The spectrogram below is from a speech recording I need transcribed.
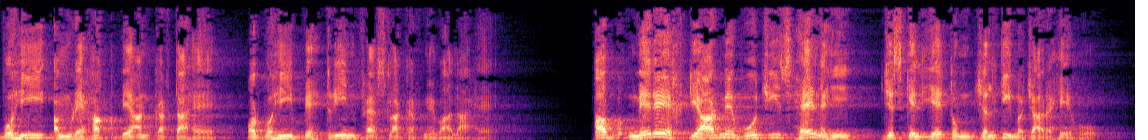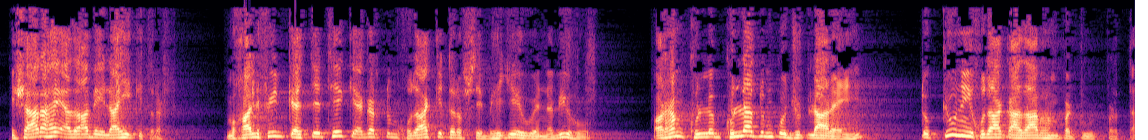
وہی امر حق بیان کرتا ہے اور وہی بہترین فیصلہ کرنے والا ہے۔ اب میرے اختیار میں وہ چیز ہے نہیں جس کے لیے تم جلدی مچا رہے ہو۔ اشارہ ہے عذاب الہی کی طرف۔ مخالفین کہتے تھے کہ اگر تم خدا کی طرف سے بھیجے ہوئے نبی ہو اور ہم کھلا تم کو جھٹلا رہے ہیں، تو کیوں نہیں خدا کا عذاب ہم پر ٹوٹ پڑتا؟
